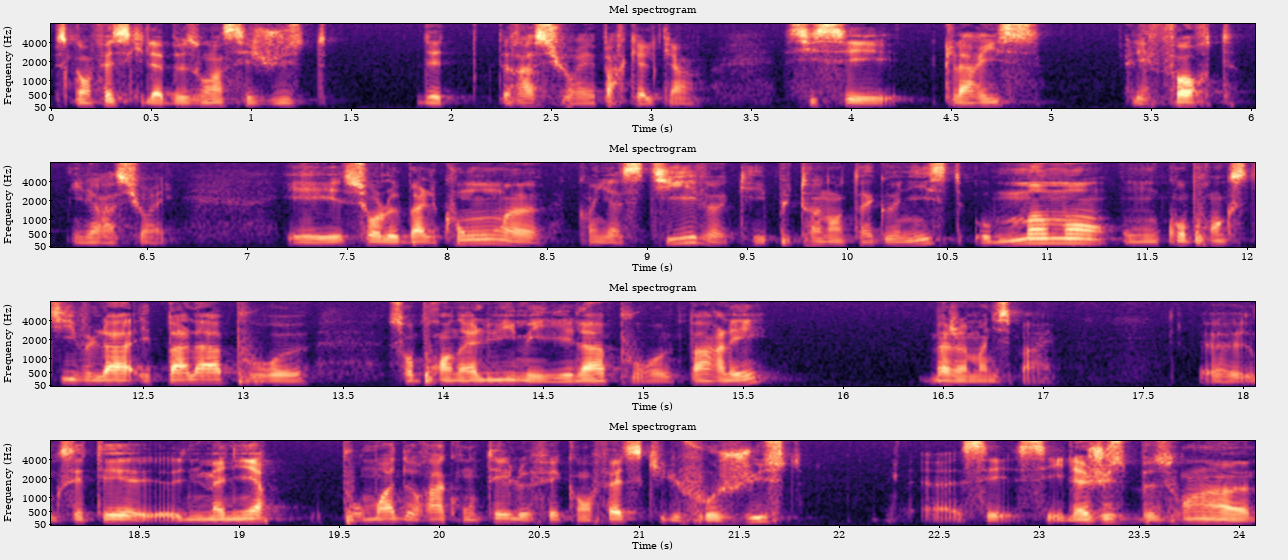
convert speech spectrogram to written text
Parce qu'en fait, ce qu'il a besoin, c'est juste d'être rassuré par quelqu'un. Si c'est Clarisse, elle est forte, il est rassuré. Et sur le balcon, euh, quand il y a Steve, qui est plutôt un antagoniste, au moment où on comprend que Steve là est pas là pour euh, s'en prendre à lui, mais il est là pour euh, parler, Benjamin disparaît. donc c'était une manière pour moi de raconter le fait qu'en fait, ce qu'il lui faut juste, c'est, il a juste besoin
